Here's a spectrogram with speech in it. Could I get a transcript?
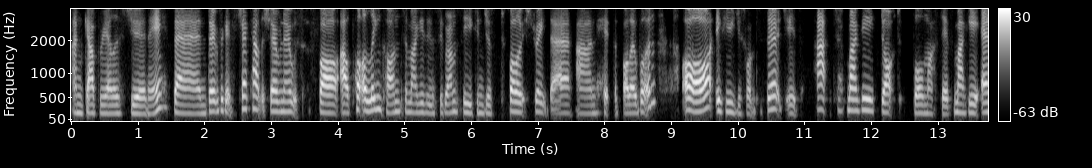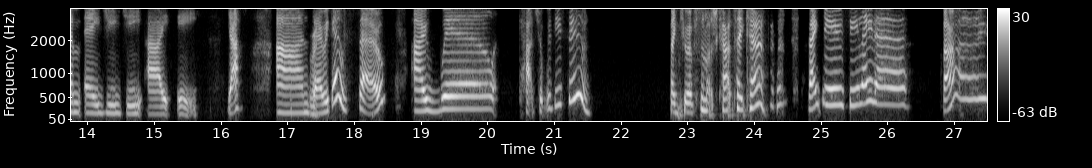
and Gabriella's journey, then don't forget to check out the show notes for I'll put a link on to Maggie's Instagram so you can just follow it straight there and hit the follow button. Or if you just want to search, it's at maggie.bullmastiff, Maggie M A G G I E. Yeah. And right. there we go. So I will catch up with you soon. Thank you ever so much, Kat. Take care. Thank you. See you later. Bye.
